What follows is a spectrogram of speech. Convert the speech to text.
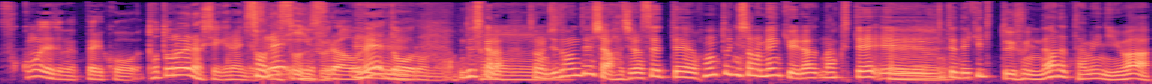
そこまででもやっぱりこう整えなくちゃいけないんですねインフラをね、ええ道路の。ですからうんその自動運転車を走らせて本当にその免許いらなくて、えーええ運転できるというふうになるためには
